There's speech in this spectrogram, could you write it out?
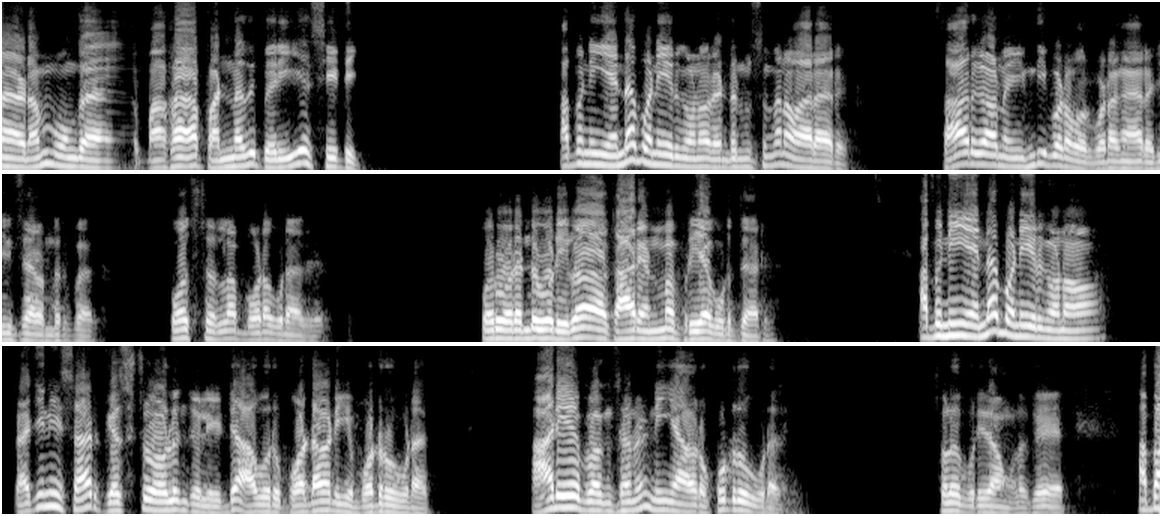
மேடம் உங்கள் மகா பண்ணது பெரிய சீட்டிங் அப்போ நீங்கள் என்ன பண்ணியிருக்கணும்? ரெண்டு நிமிஷம் தானே வராரு. சாருக்கான ஹிந்தி படம் ஒரு படங்க ரஜினி சார் வந்திருப்பார். போஸ்டர்லாம் போடக்கூடாது. ஒரு ரெண்டு கோடி ரூபா என்னமோ ஃப்ரீயாக கொடுத்தாரு. அப்போ நீங்கள் என்ன பண்ணியிருக்கணும்? ரஜினி சார் கெஸ்ட் ரோல்னு சொல்லிட்டு அவர் போட்டால் நீங்கள் போட்டுருக்கூடாது ஆடியோ ஃபங்க்ஷனு நீங்கள் அவரை கூட்டுறக்கூடாது சொல்ல புரியுதா உங்களுக்கு? அப்போ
